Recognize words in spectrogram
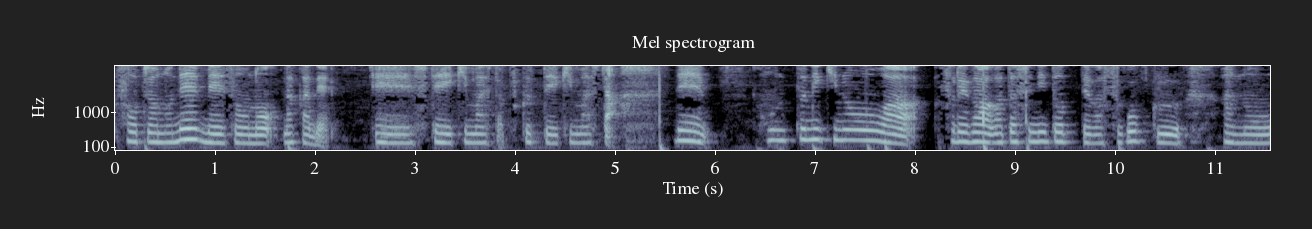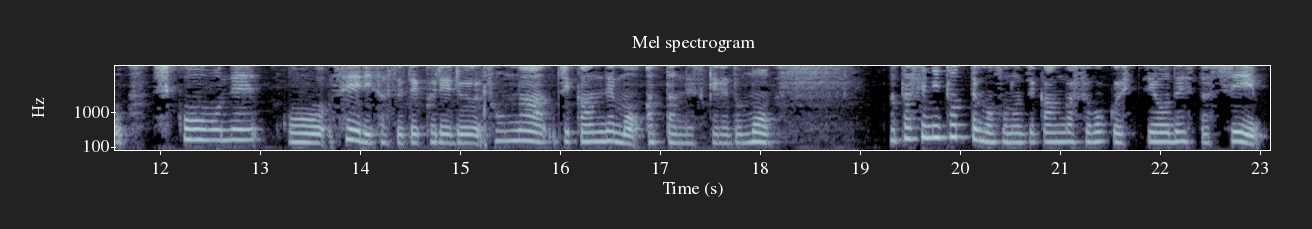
早朝のね、瞑想の中で、えー、していきました。作っていきました。で、本当に昨日は、それが私にとってはすごく、あの、思考をね、こう、整理させてくれる、そんな時間でもあったんですけれども、私にとってもその時間がすごく必要でしたし、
